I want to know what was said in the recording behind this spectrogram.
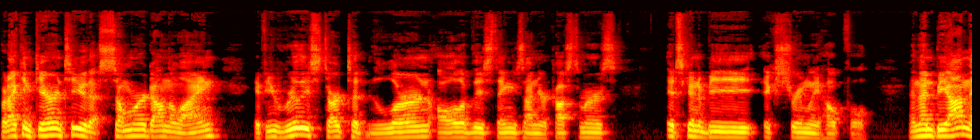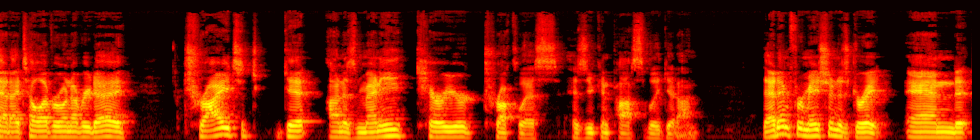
But I can guarantee you that somewhere down the line, if you really start to learn all of these things on your customers, it's going to be extremely helpful. And then beyond that, I tell everyone every day try to get on as many carrier truck lists as you can possibly get on. That information is great. And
